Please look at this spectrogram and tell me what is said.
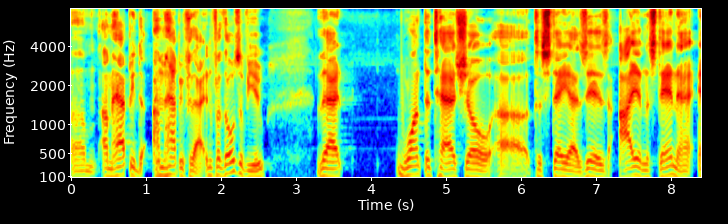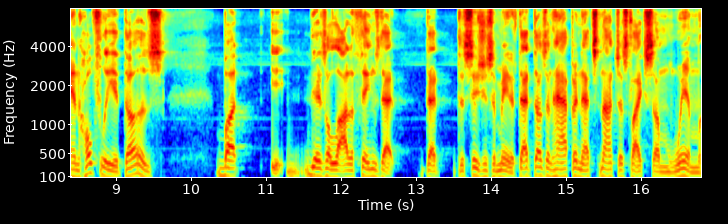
um, I'm happy. To, I'm happy for that. And for those of you that want the Taz show uh, to stay as is, I understand that, and hopefully it does. But it, there's a lot of things that that decisions are made. If that doesn't happen, that's not just like some whim.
